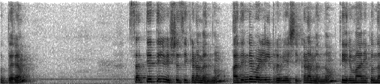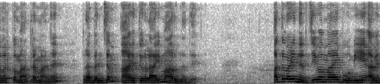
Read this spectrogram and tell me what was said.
ഉത്തരം സത്യത്തിൽ വിശ്വസിക്കണമെന്നും അതിന്റെ വഴിയിൽ പ്രവേശിക്കണമെന്നും തീരുമാനിക്കുന്നവർക്ക് മാത്രമാണ് പ്രപഞ്ചം ആയത്തുകളായി മാറുന്നത്. അതുവഴി നിർജീവമായ ഭൂമിയെ അവൻ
